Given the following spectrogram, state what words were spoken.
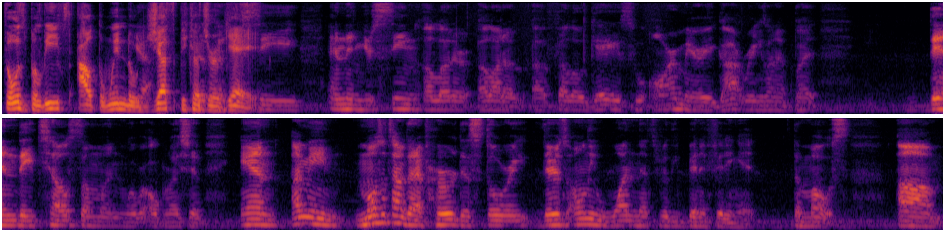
those beliefs out the window Yeah. just because Just you're gay. And then you're seeing a lot of a lot of uh, fellow gays who are married, got rings on it, but then they tell someone well, we're open relationship. And I mean, most of the time that I've heard this story, there's only one that's really benefiting it the most. Um,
